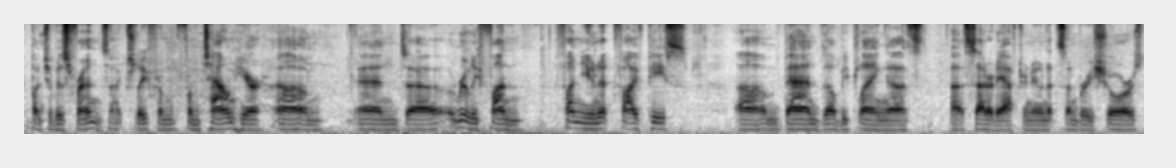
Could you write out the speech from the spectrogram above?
a bunch of his friends actually from from town here, um, and uh, a really fun fun unit, five piece um, band. They'll be playing uh, Saturday afternoon at Sunbury Shores.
